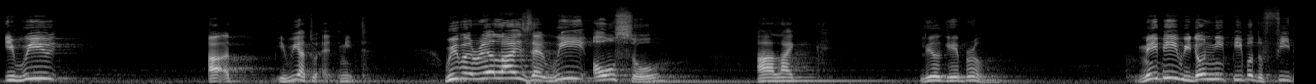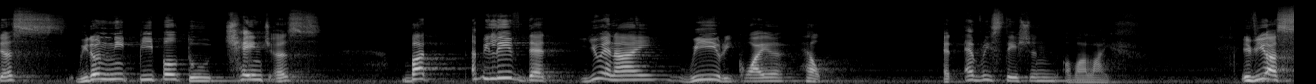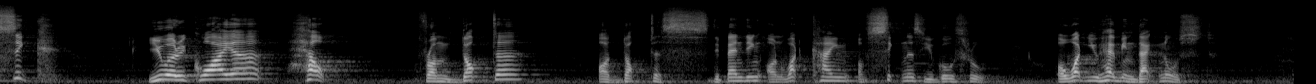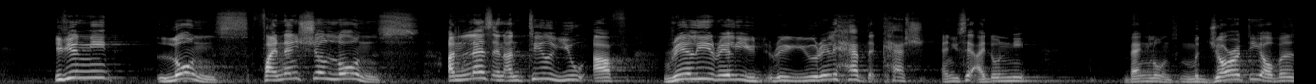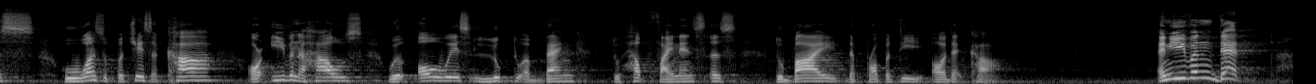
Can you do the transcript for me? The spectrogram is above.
if we are, if we are to admit we will realize that we also are like little Gabriel. Maybe we don't need people to feed us, we don't need people to change us, but I believe that you and I, we require help at every station of our life. If you are sick, you will require help from doctor or doctors, depending on what kind of sickness you go through or what you have been diagnosed. If you need loans, financial loans, unless and until you are really, really, you, you really have that cash and you say, I don't need bank loans. Majority of us who wants to purchase a car or even a house will always look to a bank to help finance us to buy the property or that car. And even that,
